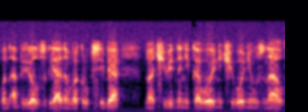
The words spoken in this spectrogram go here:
Он обвел взглядом вокруг себя, но, очевидно, никого и ничего не узнал.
